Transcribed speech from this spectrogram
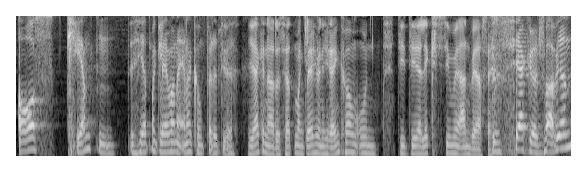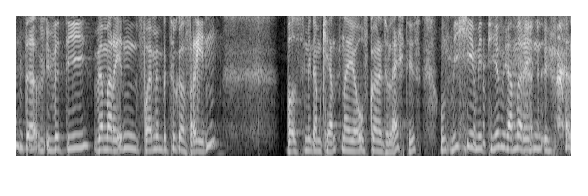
aus Kärnten. Das hört man gleich, wenn einer kommt bei der Tür. Ja, genau, das hört man gleich, wenn ich reinkomme und die Dialektstimme anwerfe. Sehr gut, Fabian. Da, über die werden wir reden, vor allem in Bezug auf Reden was mit einem Kärntner ja oft gar nicht so leicht ist. Und Michi, mit dir werden wir reden über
